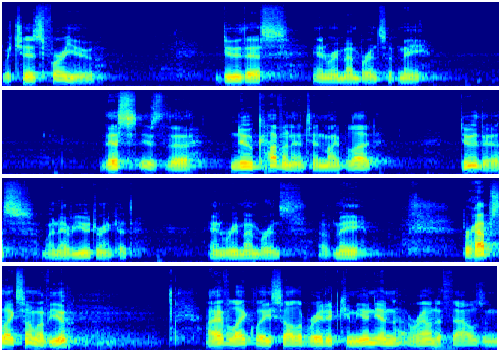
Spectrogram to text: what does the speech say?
which is for you. Do this in remembrance of me. This is the new covenant in my blood. Do this whenever you drink it in remembrance of me. Perhaps, like some of you, I have likely celebrated communion around a thousand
